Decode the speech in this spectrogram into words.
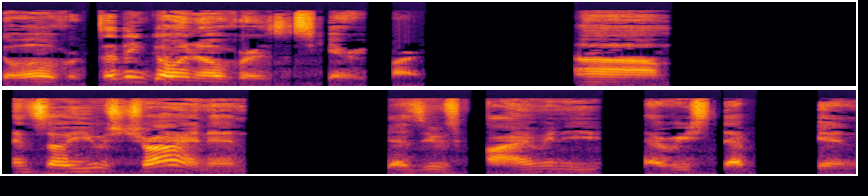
to go over. Because I think going over is the scary part. Um, and so he was trying, and as he was climbing, he, every step getting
